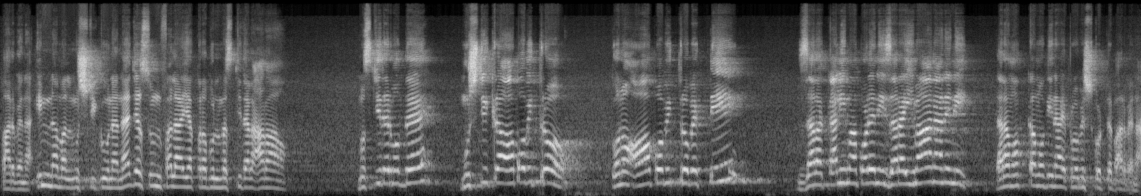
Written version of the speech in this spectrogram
পারবে না। ইন্নামাল মুশরিকুনা নাজাসুন ফালা ইয়াকরাবুল মসজিদাল হারাম। মসজিদের মধ্যে মুশরিকরা অপবিত্র। কোনো অপবিত্র ব্যক্তি যারা কালিমা পড়েনি, যারা ইমান আনেনি, তারা মক্কা মদিনায় প্রবেশ করতে পারবে না।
